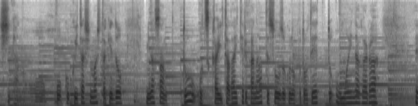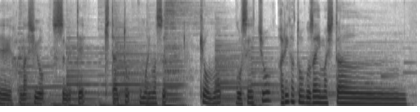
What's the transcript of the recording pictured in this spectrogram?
しあの報告いたしましたけど皆さんどうお使いいただいてるかなって相続のことでと思いながら、えー、話を進めていきたいと思います。今日もご清聴ありがとうございました。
